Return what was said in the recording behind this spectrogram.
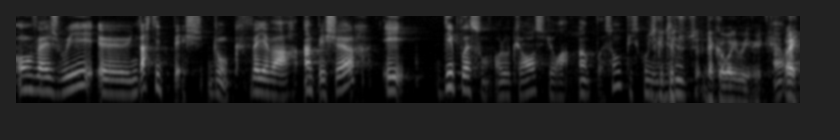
on va jouer euh, une partie de pêche. Donc, il va y avoir un pêcheur et des poissons. En l'occurrence, il y aura un poisson puisqu'on est deux. D'accord, oui, oui. oui. Hein Ouais.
